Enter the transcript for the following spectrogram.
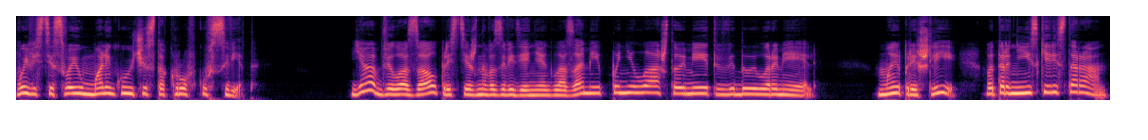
вывести свою маленькую чистокровку в свет. Я обвела зал престижного заведения глазами и поняла, что имеет в виду Иларамиэль. Мы пришли в атернийский ресторан.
